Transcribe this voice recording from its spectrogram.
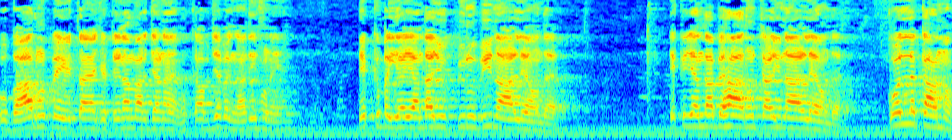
ਉਹ ਬਾਹਰ ਨੂੰ ਭੇਜਤਾ ਹੈ ਚਿੱਟੇ ਨਾ ਮਰ ਜਾਣਾ ਹੈ, ਕਬਜ਼ੇ ਭਈਆਂ ਦੀ ਹੋਣੇ ਆ। ਇੱਕ ਭਈਆ ਜਾਂਦਾ ਯੂਪੀ ਨੂੰ 20 ਨਾਲ ਲਿਆਉਂਦਾ ਇੱਕ ਜਾਂਦਾ ਬਿਹਾਰ ਨੂੰ 40 ਨਾਲ ਲਿਆਉਂਦਾ ਕੁੱਲ ਕੰਮ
